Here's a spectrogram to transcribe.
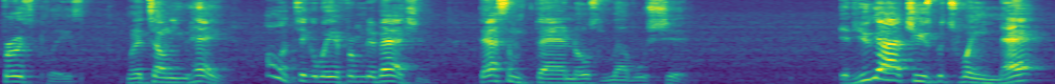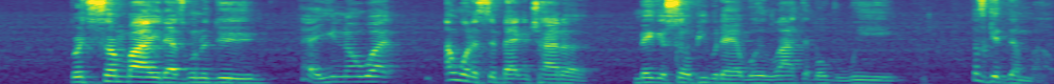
first place. When they're telling you, hey, I want to take away affirmative action. That's some Thanos level shit. If you gotta choose between that versus somebody that's gonna do, hey, you know what? I'm gonna sit back and try to make it so people that were locked up over weed, let's get them out.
